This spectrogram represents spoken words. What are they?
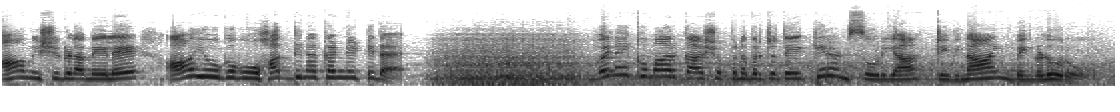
ಆಮಿಷಗಳ ಮೇಲೆ ಆಯೋಗವು ಹದ್ದಿನ ಕಣ್ಣಿಟ್ಟಿದೆ. ವಿನಯ್ ಕುಮಾರ್ ಕಾಶಪ್ಪನವರ ಜೊತೆ ಕಿರಣ್ ಸೂರ್ಯ, ಟಿವಿ ನೈನ್, ಬೆಂಗಳೂರು.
